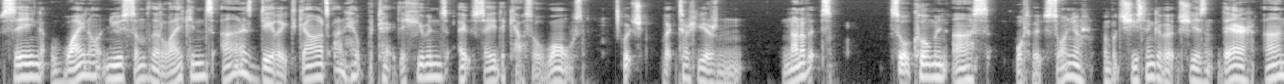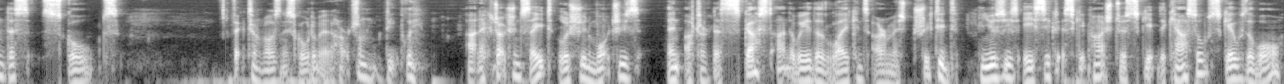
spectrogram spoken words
saying why not use some of the Lycans as daylight guards and help protect the humans outside the castle walls, which Victor hears none of it. So Coleman asks what about Sonia and what she think it. She isn't there, and this scolds Victor wasn't scolded, but it hurts him deeply. At the construction site, Lucian watches in utter disgust at the way the Lycans are mistreated. He uses a secret escape hatch to escape the castle, scales the wall,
